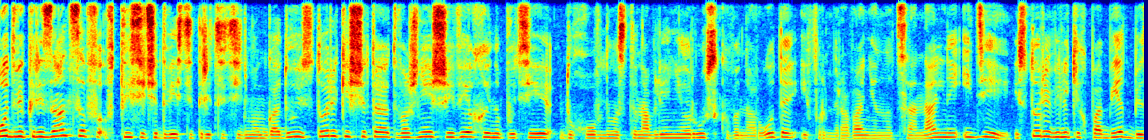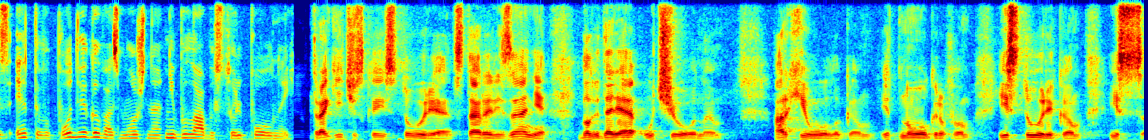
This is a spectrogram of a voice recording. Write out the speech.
Подвиг рязанцев в 1237 году историки считают важнейшей вехой на пути духовного становления русского народа и формирования национальной идеи. История Великих Побед без этого подвига, возможно, не была бы столь полной. Трагическая история Старой Рязани благодаря ученым археологам, этнографам, историкам из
